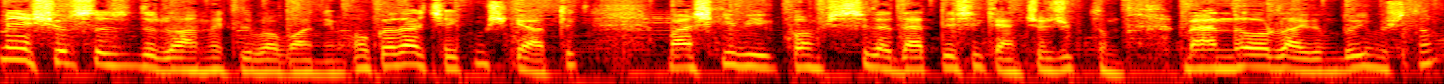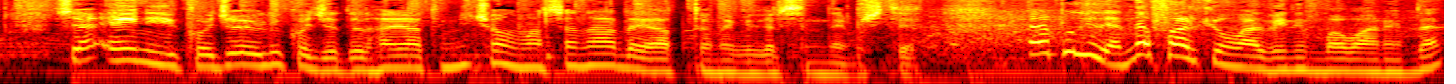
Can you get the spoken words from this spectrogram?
Meşhur sözüdür rahmetli babaannem. O kadar çekmiş ki artık başka bir komşusuyla dertleşirken çocuktum. Ben de oradaydım duymuştum. Sen en iyi koca ölü kocadır. Hayatım hiç olmazsa nerede yattığını bilirsin demişti. E bu yüzden ne farkım var benim babaannem да?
